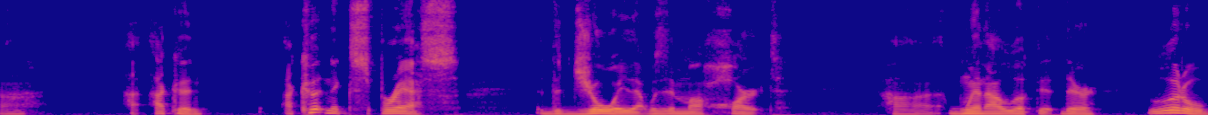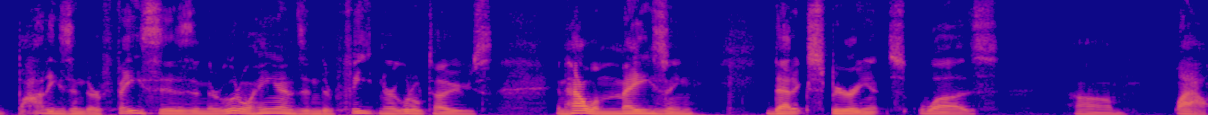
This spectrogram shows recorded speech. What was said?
Uh, I, I could I couldn't express the joy that was in my heart uh, when I looked at their little bodies and their faces and their little hands and their feet and their little toes and how amazing that experience was. Um, wow.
